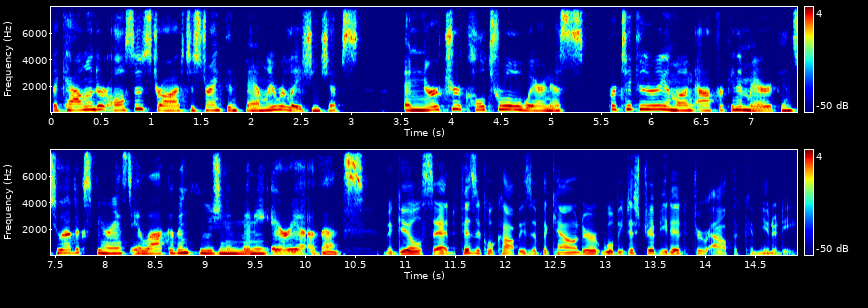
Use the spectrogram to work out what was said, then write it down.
The calendar also strives to strengthen family relationships and nurture cultural awareness, particularly among African Americans who have experienced a lack of inclusion in many area events. Magill said physical copies of the calendar will be distributed throughout the community.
